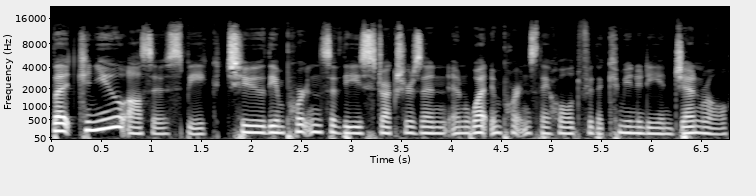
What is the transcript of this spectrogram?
But can you also speak to the importance of these structures and, and what importance they hold for the community in general?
